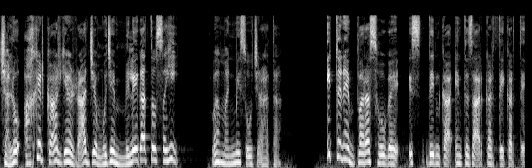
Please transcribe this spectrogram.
चलो, आखिरकार यह राज्य मुझे मिलेगा तो सही, वह मन में सोच रहा था। इतने बरस हो गए इस दिन का इंतज़ार करते करते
